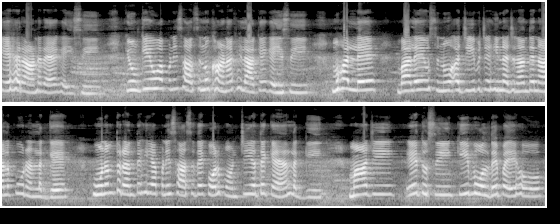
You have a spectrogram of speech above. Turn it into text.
ਕੇ ਹੈਰਾਨ ਰਹਿ ਗਈ ਸੀ, ਕਿਉਂਕਿ ਉਹ ਆਪਣੀ ਸੱਸ ਨੂੰ ਖਾਣਾ ਖਿਲਾ ਕੇ ਗਈ ਸੀ। ਮੁਹੱਲੇ ਵਾਲੇ ਉਸ ਨੂੰ ਅਜੀਬ ਜਿਹੀ ਨਜ਼ਰਾਂ ਦੇ ਨਾਲ ਘੂਰਨ ਲੱਗੇ। ਪੂਨਮ ਤੁਰੰਤ ਹੀ ਆਪਣੀ ਸੱਸ ਦੇ ਕੋਲ ਪਹੁੰਚੀ ਅਤੇ ਕਹਿਣ ਲੱਗੀ, ਮਾਂ ਜੀ, ਇਹ ਤੁਸੀਂ ਕੀ ਬੋਲਦੇ ਪਏ ਹੋ?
